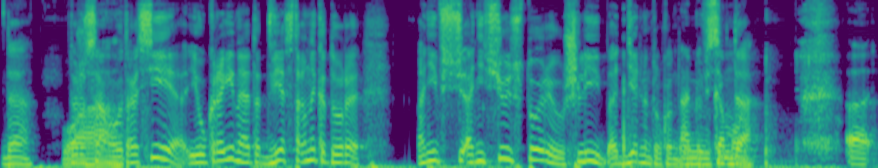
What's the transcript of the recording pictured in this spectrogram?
Да, wow. то же самое. Вот Россия и Украина это две страны, которые они всю, они всю историю шли отдельно друг от друга. I mean, всегда. Uh,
